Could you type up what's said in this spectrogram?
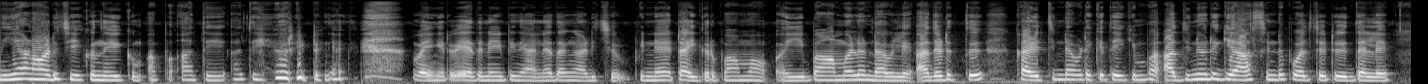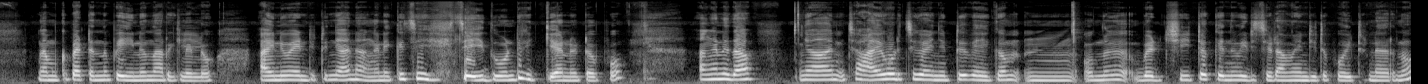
നീയാണോ അടിച്ചേക്കുന്ന? ചോദിക്കും. അപ്പോൾ അതെ അതേ പറഞ്ഞിട്ട് ഞാൻ ഭയങ്കര വേദനയായിട്ട് ഞാനതങ്ങ് അടിച്ചു. പിന്നെ ടൈഗർ ബാമോ ഈ ബാമുകൾ ഉണ്ടാവില്ലേ അതെടുത്ത് കഴുത്തിന്റെ അവിടേക്ക് തേക്കുമ്പോൾ അതിനൊരു ഗ്യാസിന്റെ പോലത്തെ ഒരു ഇതല്ലേ? നമുക്ക് പെട്ടെന്ന് പെയിനൊന്നും അറിയില്ലല്ലോ. അതിന് വേണ്ടിയിട്ട് ഞാൻ അങ്ങനെയൊക്കെ ചെയ്തുകൊണ്ടിരിക്കുകയാണ് കേട്ടോ അപ്പോൾ അങ്ങനെ ഇതാ ഞാൻ ചായ കുടിച്ച് കഴിഞ്ഞിട്ട് വേഗം ഒന്ന് ബെഡ്ഷീറ്റൊക്കെ ഒന്ന് വിരിച്ചിടാൻ വേണ്ടിയിട്ട് പോയിട്ടുണ്ടായിരുന്നു.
